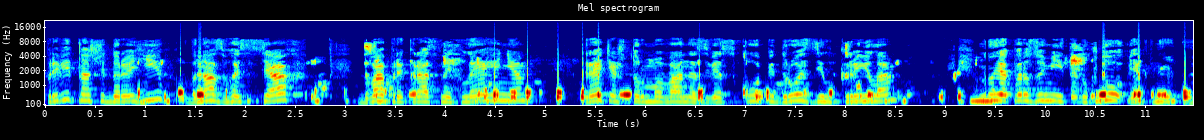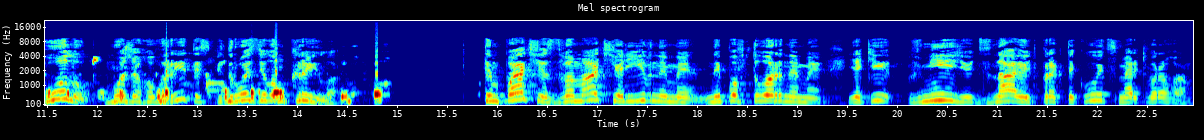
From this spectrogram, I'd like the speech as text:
привіт, наші дорогі. В нас в гостях два прекрасних легеня, третя штурмова на зв'язку, підрозділ Крила. Ну, як ви розумієте, ну хто, як не голуб, може говорити з підрозділом Крила? Тим паче з двома чарівними, неповторними, які вміють, знають, практикують смерть ворогам.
